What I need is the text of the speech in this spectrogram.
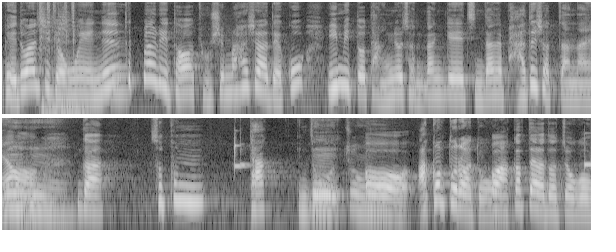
배도환 씨 경우에는 특별히 더 조심을 하셔야 되고 이미 또 당뇨 전 단계 진단을 받으셨잖아요. 그러니까 소품 닭 이제 또좀 어, 아깝더라도 어, 아깝더라도 조금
